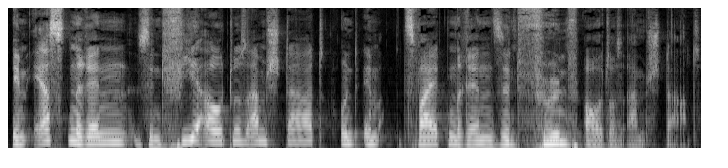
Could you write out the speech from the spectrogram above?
Im ersten Rennen sind vier Autos am Start und im zweiten Rennen sind fünf Autos am Start.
